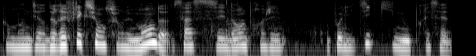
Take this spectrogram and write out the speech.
comment dire, de réflexion sur le monde, ça c'est dans le projet politique qui nous précède.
